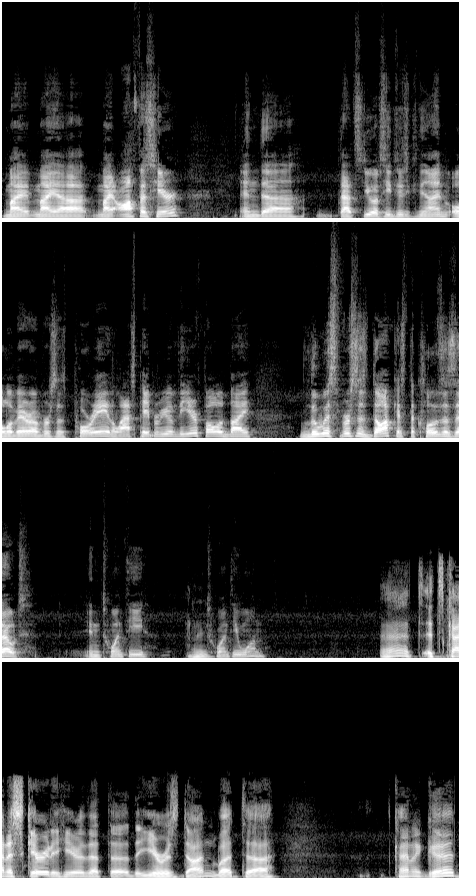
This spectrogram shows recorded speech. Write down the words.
my my uh, my office here, and uh, that's UFC 269 Oliveira versus Poirier, the last pay per view of the year, followed by Lewis versus Daukaus to close us out in 2021. It's, it's kind of scary to hear that the, the year is done, but uh, kind of good.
